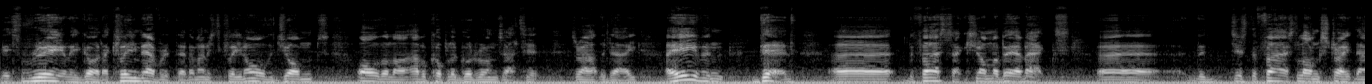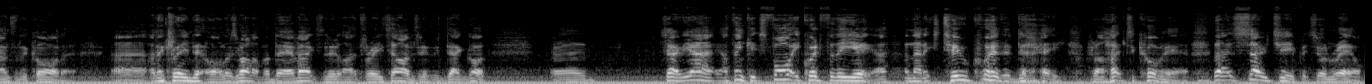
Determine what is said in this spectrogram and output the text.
it's really good. I cleaned everything. I managed to clean all the jumps, all the like, have a couple of good runs at it throughout the day. I even did uh, the first section on my BMX, uh, the, just the first long straight down to the corner. Uh, and I cleaned it all as well up my BMX. I did it like three times and it was dead good. Um, so yeah, I think it's 40 quid for the year and then it's two quid a day, right, to come here. That's so cheap, it's unreal.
